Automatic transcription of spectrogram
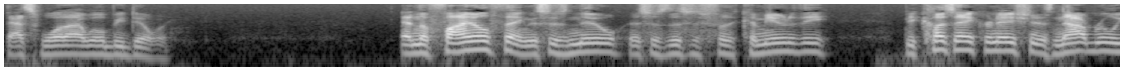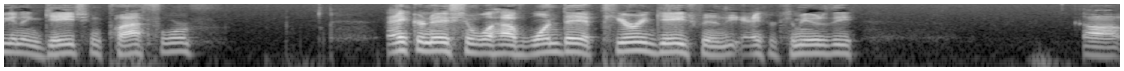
That's what I will be doing. And the final thing, this is new. This is this is for the community because Anchor Nation is not really an engaging platform, Anchor Nation will have one day of pure engagement in the Anchor community. Uh,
